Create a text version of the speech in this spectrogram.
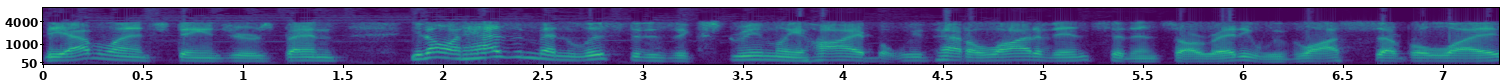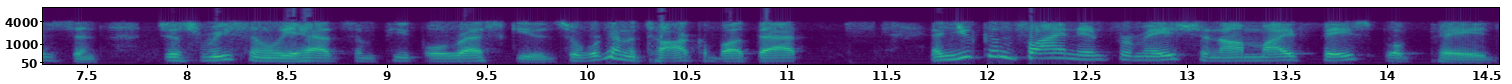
The avalanche danger has been, you know, it hasn't been listed as extremely high, but we've had a lot of incidents already. We've lost several lives and just recently had some people rescued. So we're going to talk about that. And you can find information on my Facebook page,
